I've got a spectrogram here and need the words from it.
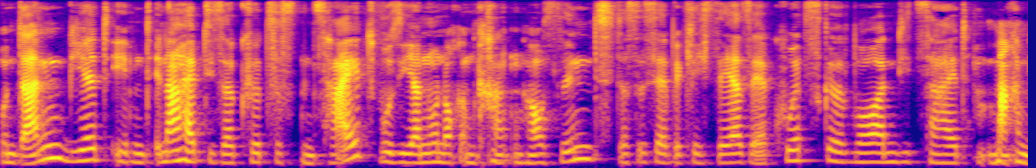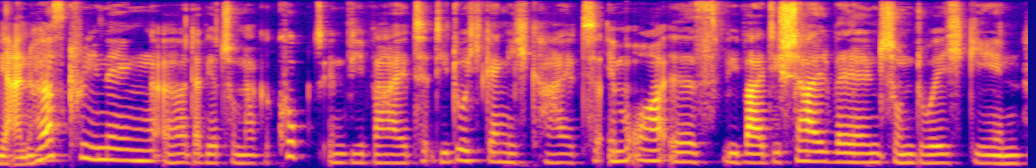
Und dann wird eben innerhalb dieser kürzesten Zeit, wo sie ja nur noch im Krankenhaus sind, das ist ja wirklich sehr, sehr kurz geworden, die Zeit, machen wir ein Hörscreening. Äh, da wird schon mal geguckt, inwieweit die Durchgängigkeit im Ohr ist, wie weit die Schallwellen schon durchgehen.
